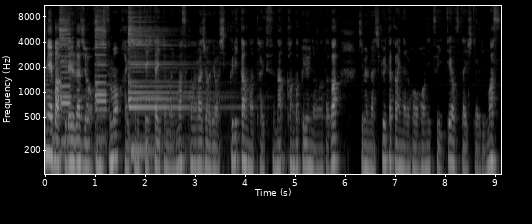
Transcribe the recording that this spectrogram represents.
めば売れるラジオ、本日も配信していきたいと思います。このラジオではしっくり感が大切な感覚優位のあなたが自分らしく豊かになる方法についてお伝えしております。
